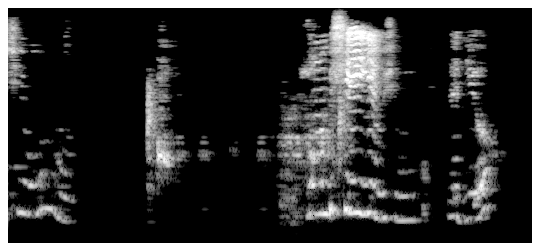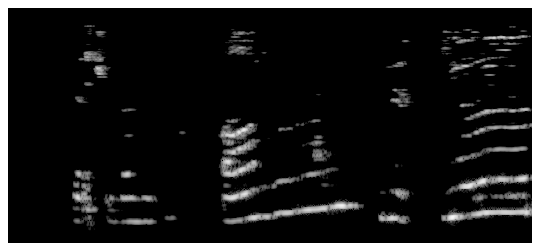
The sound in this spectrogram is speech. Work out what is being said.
Bir şey olur mu? Son bir şey yemişim. Ne diyor? Evet şuradan? Yın...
